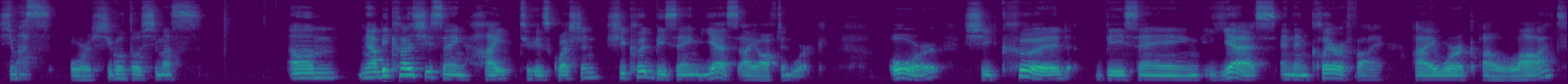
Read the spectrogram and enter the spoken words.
shimasu or shigoto shimasu. Um, now, because she's saying height to his question, she could be saying, yes, I often work. Or she could be saying yes and then clarify, I work a lot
